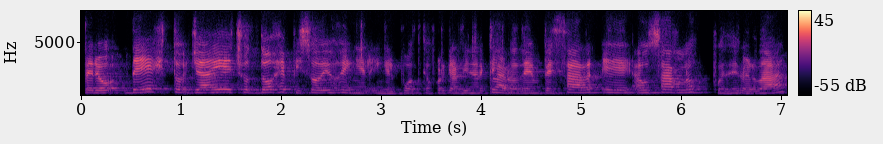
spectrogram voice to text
pero de esto ya he hecho dos episodios en el, en el podcast, porque al final, claro, de empezar eh, a usarlo, pues de verdad,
